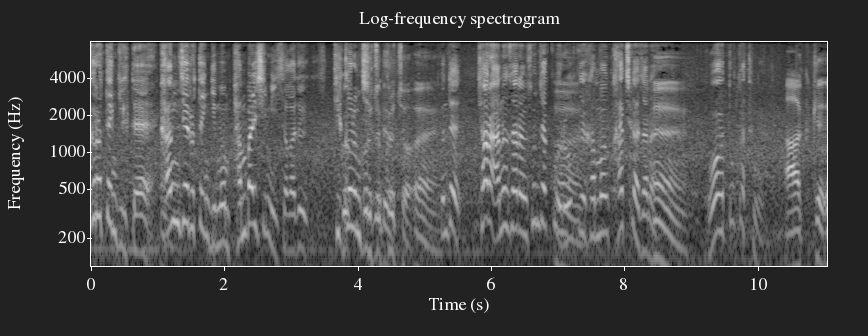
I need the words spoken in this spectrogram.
끌어당길 때 강제로 당기면 반발심이 있어가지고 그, 뒷걸음치거든. 그렇죠. 그렇죠. 예. 근데 잘 아는 사람 손잡고 네. 이렇게 가면 같이 가잖아요. 예. 그거와 똑같은 거야. 아, 그렇게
